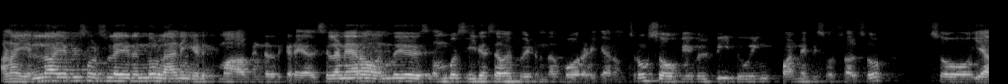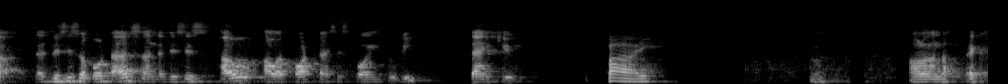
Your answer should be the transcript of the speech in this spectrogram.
ஆனால் எல்லா எபிசோட்ஸ்ல இருந்தும் லேர்னிங் எடுக்குமா அப்படின்றது கிடையாது. சில நேரம் வந்து ரொம்ப சீரியஸாகவே போயிட்டு இருந்தால் போர் அடிக்க ஆரம்பிச்சிடும் so we will be doing fun episodes also so yeah this is about us and this is how our podcast is going to be thank you bye அவ்வளோதான்டா ரெக்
